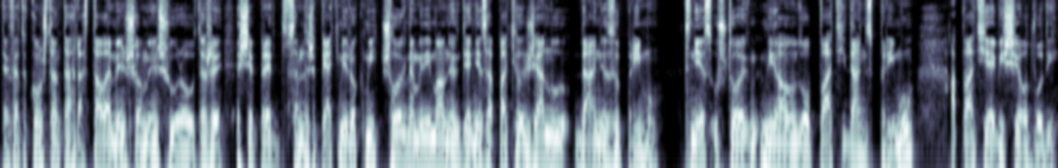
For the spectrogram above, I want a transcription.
tak táto konštanta hrá stále menšiu a menšiu rolu. Takže ešte pred že 5 rokmi človek na minimálnej mzde nezaplatil žiadnu daň z príjmu. Dnes už človek minimálnu mzdou platí daň z príjmu a platí aj vyššie odvody.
